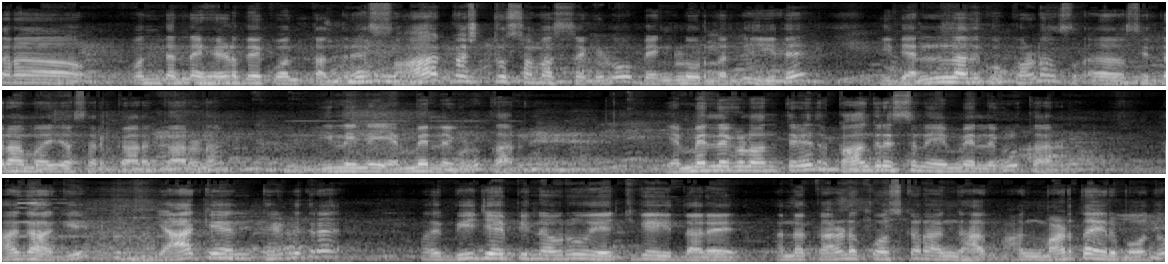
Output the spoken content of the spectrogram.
ಥರ ಒಂದನ್ನು ಹೇಳಬೇಕು ಅಂತಂದರೆ ಸಾಕಷ್ಟು ಸಮಸ್ಯೆಗಳು ಬೆಂಗಳೂರಿನಲ್ಲಿ ಇದೆ. ಇದೆಲ್ಲದಕ್ಕೂ ಕೂಡ ಸಿದ್ದರಾಮಯ್ಯ ಸರ್ಕಾರ ಕಾರಣ, ಇಲ್ಲಿನ ಎಂ ಎಲ್ ಎಗಳು ಕಾರಣ. ಎಂ ಎಲ್ ಎಗಳು ಅಂತ ಹೇಳಿದ್ರೆ ಕಾಂಗ್ರೆಸ್ಸಿನ ಎಂ ಎಲ್ ಎಗಳು ಕಾರಣ. ಹಾಗಾಗಿ ಯಾಕೆ ಅಂತ ಹೇಳಿದರೆ ಬಿ ಜೆ ಪಿನವರು ಹೆಚ್ಚಿಗೆ ಇದ್ದಾರೆ ಅನ್ನೋ ಕಾರಣಕ್ಕೋಸ್ಕರ ಹಂಗೆ ಹಂಗೆ ಮಾಡ್ತಾ ಇರ್ಬೋದು.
